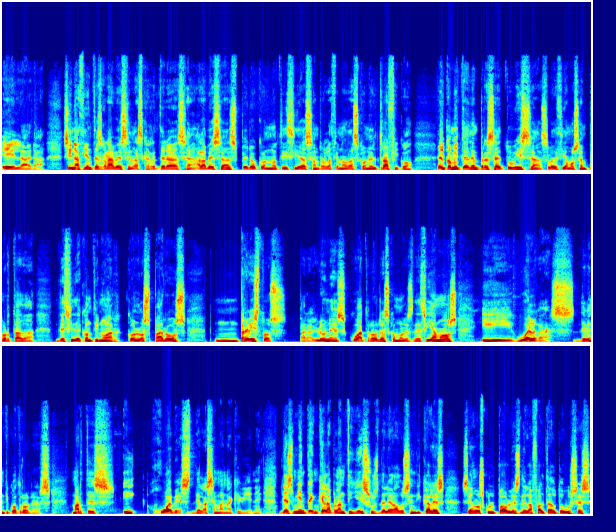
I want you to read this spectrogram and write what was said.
el ARA. Sin accidentes graves en las carreteras alavesas, pero con noticias relacionadas con el tráfico. El Comité de Empresa de Tuvisa, se lo decíamos en portada, decide continuar con los paros mm, previstos para el lunes, cuatro horas, como les decíamos, y huelgas de 24 horas, martes y jueves de la semana que viene. Desmienten que la plantilla y sus delegados sindicales sean los culpables de la falta de autobuses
